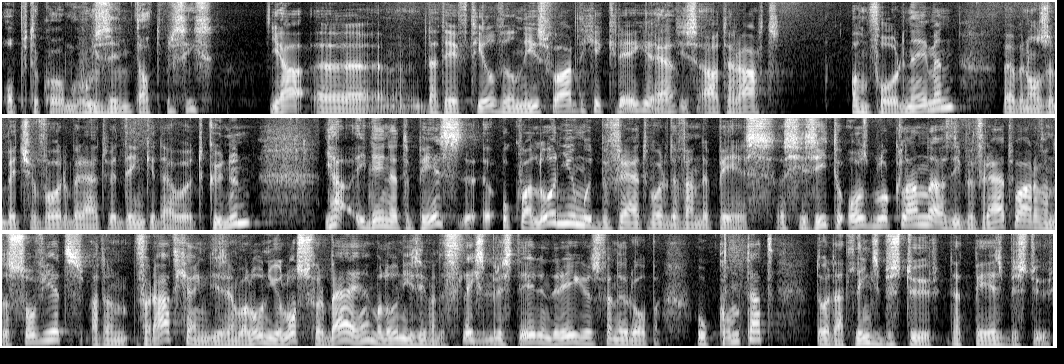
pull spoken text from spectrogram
op te komen. Hoe zit dat precies? Ja, eh, dat heeft heel veel nieuwswaarde gekregen. Ja. Het is uiteraard een voornemen. We hebben ons een beetje voorbereid. We denken dat we het kunnen. Ja, ik denk dat de PS... Ook Wallonië moet bevrijd worden van de PS. Als je ziet, de Oostbloklanden, als die bevrijd waren van de Sovjets, wat een vooruitgang. Die zijn Wallonië los voorbij. Hè. Wallonië is een van de slechtst presterende regio's van Europa. Hoe komt dat? Door dat linksbestuur, dat PS-bestuur.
